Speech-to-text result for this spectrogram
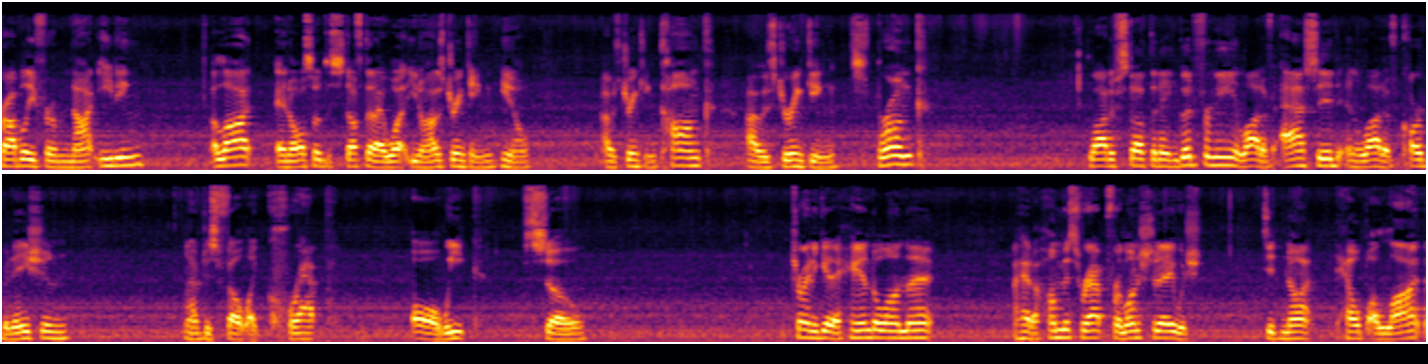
probably from not eating a lot, and also the stuff that I what you know I was drinking. You know, I was drinking conch, I was drinking sprunk. A lot of stuff that ain't good for me, a lot of acid and a lot of carbonation. And I've just felt like crap all week. So, trying to get a handle on that. I had a hummus wrap for lunch today, which did not help a lot.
